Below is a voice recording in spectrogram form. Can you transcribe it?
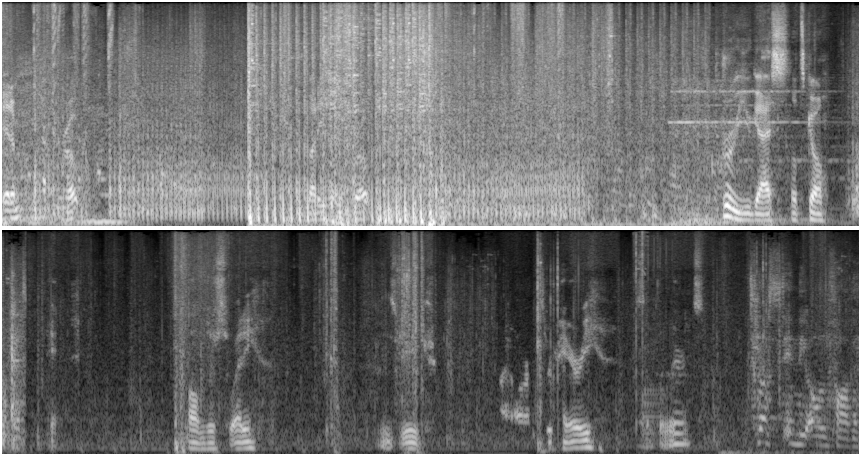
Hit him. Throat. Buddy's in the throat. Screw you guys. Let's go. Okay. Palms are sweaty. He's weak. My arms are hairy. Is that the lyrics? Trust in the All Father.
